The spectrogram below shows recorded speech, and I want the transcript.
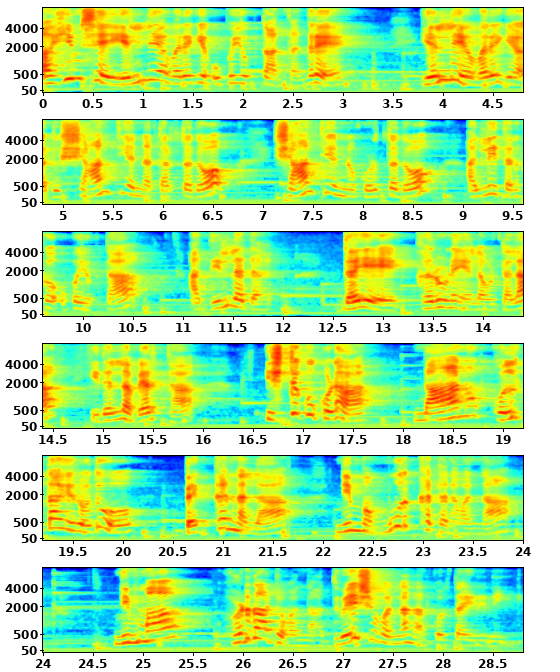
ಅಹಿಂಸೆ ಎಲ್ಲಿಯವರೆಗೆ ಉಪಯುಕ್ತ ಅಂತಂದರೆ, ಎಲ್ಲಿಯವರೆಗೆ ಅದು ಶಾಂತಿಯನ್ನು ತರ್ತದೋ, ಶಾಂತಿಯನ್ನು ಕೊಡ್ತದೋ, ಅಲ್ಲಿ ತನಕ ಉಪಯುಕ್ತ. ಅದಿಲ್ಲದ ದಯೆ, ಕರುಣೆ ಎಲ್ಲ ಉಂಟಲ್ಲ, ಇದೆಲ್ಲ ವ್ಯರ್ಥ. ಇಷ್ಟಕ್ಕೂ ಕೂಡ ನಾನು ಕೊಲ್ತಾ ಇರೋದು ಬೆಕ್ಕನ್ನಲ್ಲ ನಿಮ್ಮ ಮೂರ್ಖತನವನ್ನು, ನಿಮ್ಮ ಹೊಡೆದಾಟವನ್ನು, ದ್ವೇಷವನ್ನು ನಾನು ಕೊಲ್ತಾ ಇದ್ದೀನಿ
